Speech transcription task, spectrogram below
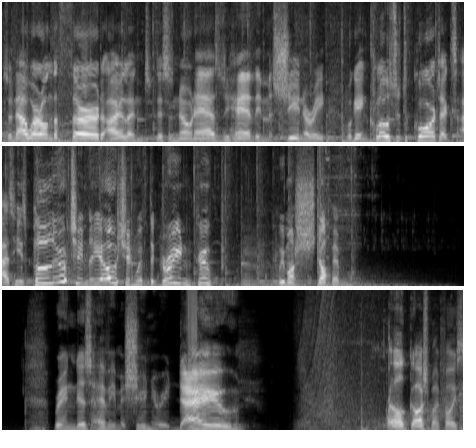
So now we're on the third island. This is known as the Heavy Machinery. We're getting closer to Cortex as he's polluting the ocean with the green goop. We must stop him. Bring this heavy machinery down. Oh gosh, my voice.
